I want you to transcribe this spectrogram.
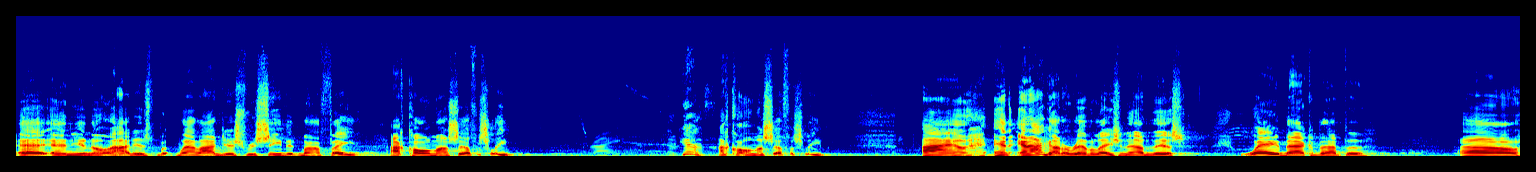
And, and you know, I just well, I just receive it by faith. I call myself asleep. Yeah, I call myself asleep. I and and I got a revelation out of this way back about the uh,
